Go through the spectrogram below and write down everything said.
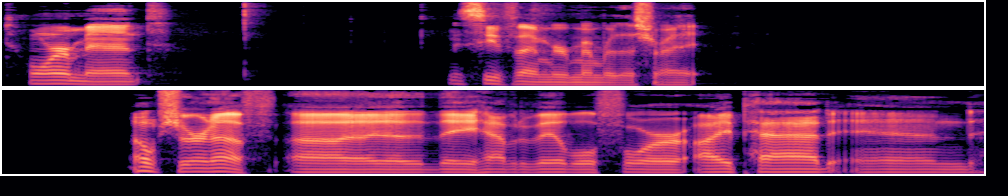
Torment. Let me see if I remember this right. Oh, sure enough, uh, they have it available for iPad and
